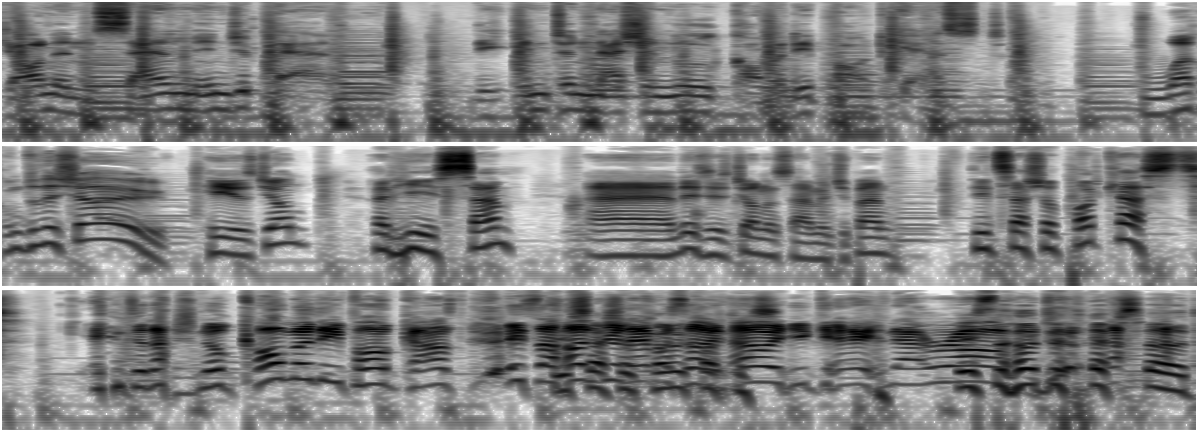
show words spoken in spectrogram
John and Sam in Japan, the international comedy podcast. Welcome to the show. Here's John. And here's Sam, And this is John and Sam in Japan. the International Podcast. International Comedy Podcast. It's the 100th International Comedy episode. How Podcast. are you getting that wrong? It's the 100th episode.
